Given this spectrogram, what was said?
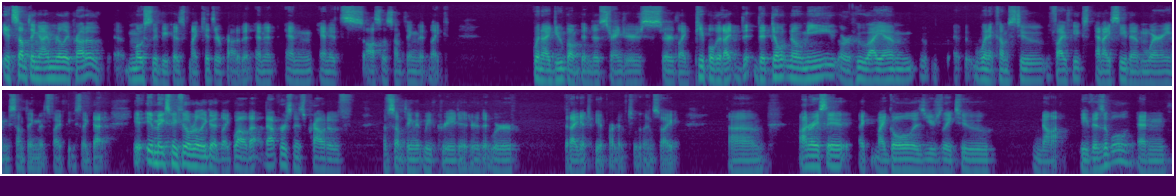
it's something I'm really proud of, mostly because my kids are proud of it, and it and and it's also something that like when I do bump into strangers or like people that I th- that don't know me or who I am when it comes to Five Peaks, and I see them wearing something that's Five Peaks like that, it, it makes me feel really good. Like, wow, that that person is proud of of something that we've created or that we're that I get to be a part of too. And so I, um, on race day, like my goal is usually to not be visible and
